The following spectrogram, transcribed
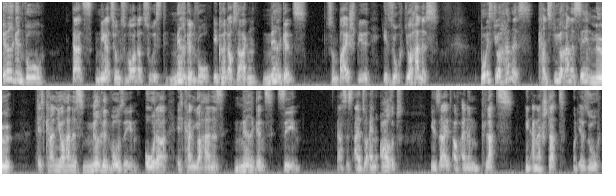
Irgendwo, das Negationswort dazu ist nirgendwo. Ihr könnt auch sagen nirgends. Zum Beispiel, ihr sucht Johannes. Wo ist Johannes? Kannst du Johannes sehen? Nö. Ich kann Johannes nirgendwo sehen oder ich kann Johannes nirgends sehen. Das ist also ein Ort. Ihr seid auf einem Platz in einer Stadt und ihr sucht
